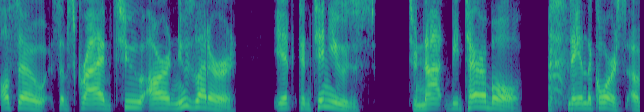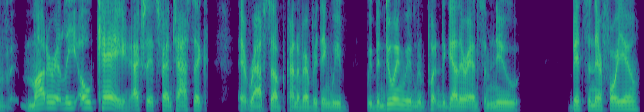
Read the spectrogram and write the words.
Also, subscribe to our newsletter. It continues to not be terrible. Stay in the course of moderately okay. Actually, it's fantastic. It wraps up kind of everything we've we've been doing. We've been putting together and some new bits in there for you.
